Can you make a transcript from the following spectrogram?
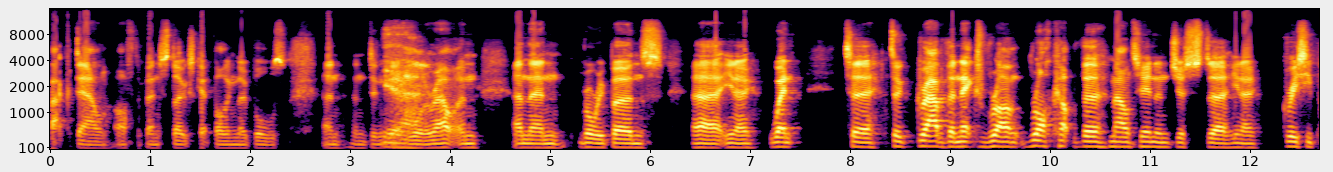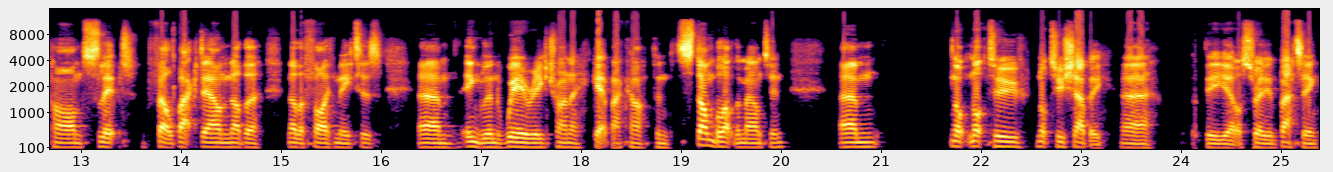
back down after Ben Stokes kept bowling no balls and, and didn't Yeah. get Warner out, and and then Rory Burns, uh, you know, went to to grab the next rung, rock up the mountain and just uh, you know greasy palm slipped fell back down another another five meters. Um, england weary trying to get back up and stumble up the mountain. Um, not not too not too shabby uh, the uh, Australian batting,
